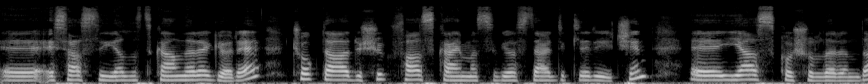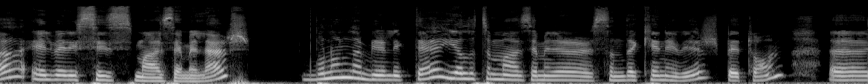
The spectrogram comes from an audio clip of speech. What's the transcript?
e, esaslı yalıtkanlara göre çok daha düşük faz kayması gösterdikleri için e, yaz koşullarında elverişsiz malzemeler. Bununla birlikte yalıtım malzemeleri arasında kenevir, beton e,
